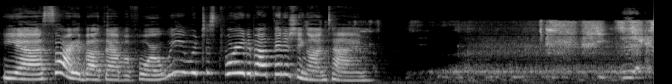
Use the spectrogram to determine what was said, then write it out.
yeah, sorry about that before. We were just worried about finishing on time. Yes,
